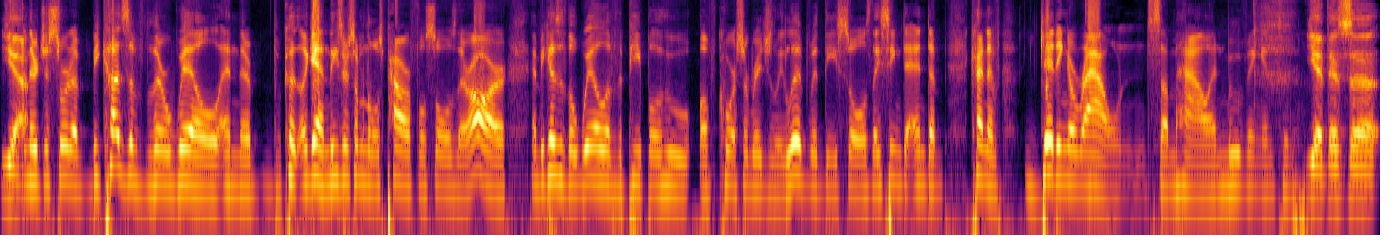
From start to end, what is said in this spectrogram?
Yeah. and they're just sort of because of their will and their because again these are some of the most powerful souls there are and because of the will of the people who of course originally lived with these souls they seem to end up kind of getting around somehow and moving into Yeah, there's a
